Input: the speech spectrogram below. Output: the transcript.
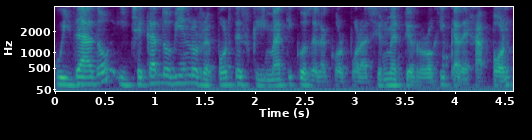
cuidado y checando bien los reportes climáticos de la Corporación Meteorológica de Japón.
